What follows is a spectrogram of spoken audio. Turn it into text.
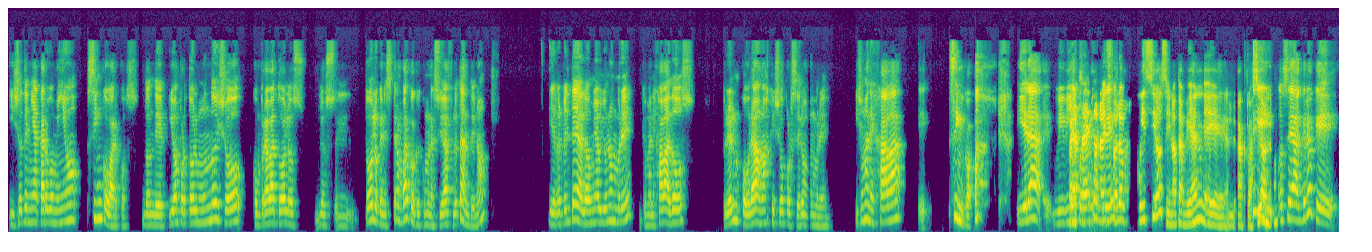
y yo tenía a cargo mío cinco barcos, donde iban por todo el mundo y yo compraba todos los, los todo lo que necesitara un barco, que es como una ciudad flotante, ¿no? Y de repente al lado mío había un hombre que manejaba dos, pero él cobraba más que yo por ser hombre. Y yo manejaba eh, cinco. y era, eh, vivía bueno, eso no es solo juicio, sino también actuación. O sea, creo que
